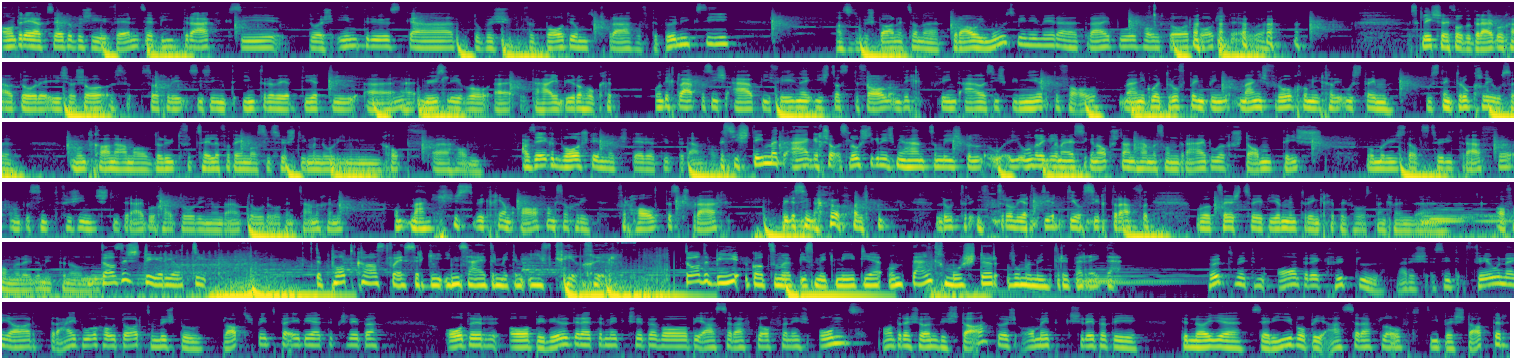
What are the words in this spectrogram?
André hat gesehen, du bist in Fernsehbeiträgen, du hast Interviews gegeben, du bist für Podiumsgespräche auf der Bühne gewesen. Also du bist gar nicht so eine graue Maus, wie ich mir einen Dreibuchautor vorstelle. Das Klischee der Dreibuchautoren ist ja schon so ein bisschen, sie sind introvertierte äh, mhm. Müsli, die äh, daheim im Büro hocken. Und ich glaube, das ist auch bei vielen ist das der Fall. Und ich finde auch, es ist bei mir der Fall. Wenn ich gut drauf bin, bin ich manchmal froh, komme ich ein aus dem, aus dem Druck raus. Und kann auch mal den Leuten erzählen von dem, was ich sonst immer nur in meinem Kopf äh, habe. Also irgendwo stimmen die Stereotypen einfach? Sie stimmen eigentlich schon. Das Lustige ist, wir haben zum Beispiel in unregelmäßigen Abständen haben wir so einen Dreibuch-Stammtisch, wo wir uns hier in Zürich treffen. Und das sind verschiedenste Dreibuchautorinnen und Autoren, die dann zusammenkommen. Und manchmal ist es wirklich am Anfang so ein bisschen verhaltenes Gespräch, weil es sind einfach lauter Introvertierte, die sich treffen, die zuerst zwei Bier trinken müssen, bevor sie dann können, äh, anfangen reden miteinander. Das ist Stereotyp. Der Podcast von SRG Insider mit dem Yves Kilchör. Hier dabei geht es um etwas mit Medien und Denkmuster, wo wir darüber reden müssen. Heute mit dem André Küttel. Er ist seit vielen Jahren drei Buchautor, zum Beispiel Platzspitzbaby hat er geschrieben. Oder auch bei Wilder hat er mitgeschrieben, der bei SRF gelaufen ist. Und, André, schön bist du da. Du hast auch mitgeschrieben bei der neuen Serie, die bei SRF läuft, «Die Bestatter».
